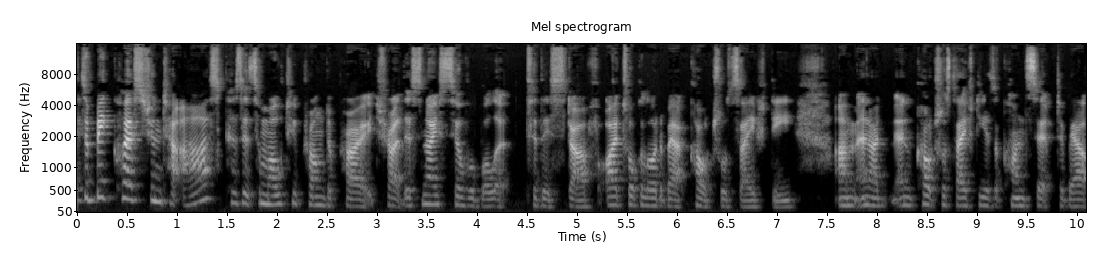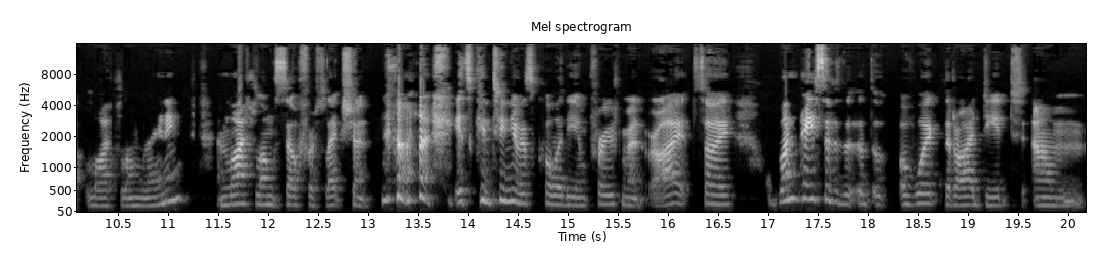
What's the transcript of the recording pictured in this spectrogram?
It's a big question to ask because it's a multi pronged approach, right? There's no silver bullet to this stuff. I talk a lot about cultural safety, um, and I, and cultural safety is a concept about lifelong learning and lifelong self reflection. it's continuous quality improvement, right? So one piece of the of work that I did, um,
